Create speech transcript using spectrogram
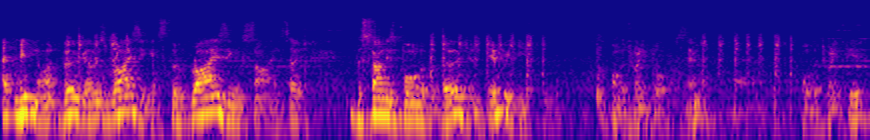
At midnight, Virgo is rising. It's the rising sign. So the sun is born of a virgin every year on the 24th of December or the 25th.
